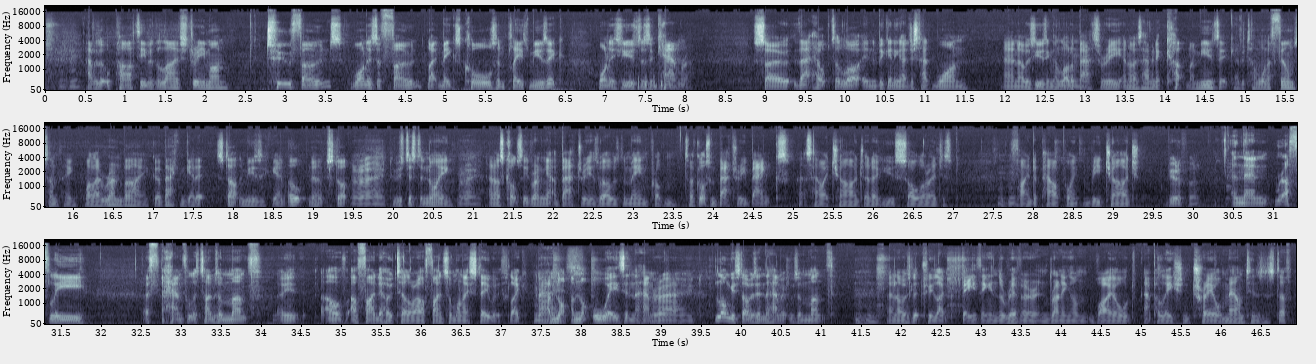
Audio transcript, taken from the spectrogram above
Have a little party with the live stream on. Two phones. One is a phone, like makes calls and plays music. One is used as a camera. So that helped a lot. In the beginning, I just had one, and I was using a lot of hmm. battery, and I was having to cut my music every time I want to film something. While I run by, go back and get it, start the music again. Oh no, stop. Right. It was just annoying Right. and I was constantly running out of battery as well was the main problem. So I've got some battery banks. That's how I charge. I don't use solar. I just mm-hmm. find a power point and recharge. Beautiful. And then roughly a f- handful of times a month, I mean, I'll I'll find a hotel or I'll find someone I stay with. Like I'm not I'm not always in the hammock. Right. Longest I was in the hammock was a month. Mm-hmm. And I was literally like bathing in the river and running on wild Appalachian Trail mountains and stuff.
